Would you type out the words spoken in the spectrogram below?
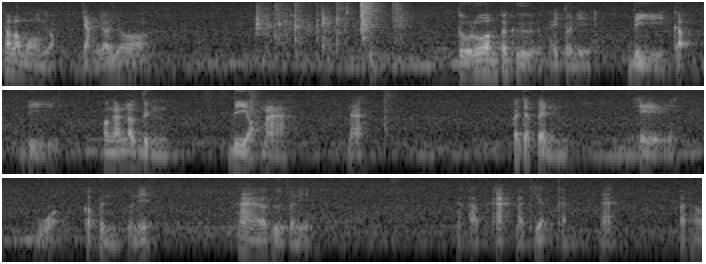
ถ้าเรามองอย่างย่อๆ ตัวร่วมก็คือไอ้ตัวนี้ d กับ d เพราะงั้นเราดึง d ออกมานะก็จะเป็น a บวกก็เป็นตัวนี้ 5 ก็คือตัวนี้นะครับอะมาเทียบกันนะก็เท่า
